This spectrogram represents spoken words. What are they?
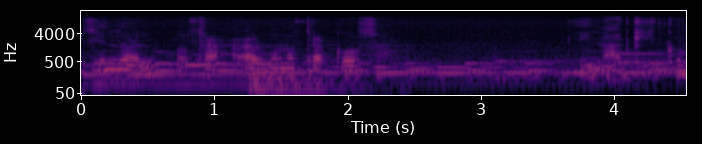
haciendo alguna otra cosa. Y no aquí con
